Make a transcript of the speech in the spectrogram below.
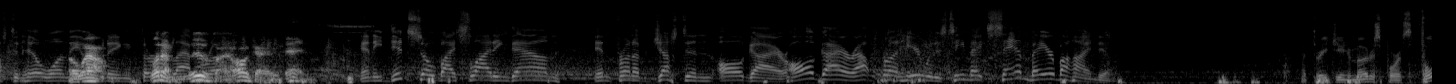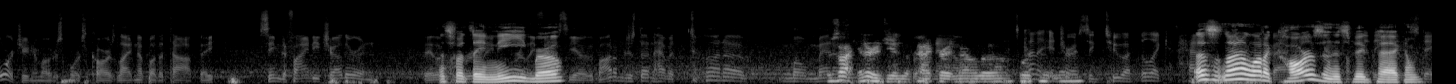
Austin Hill won oh, the Oh wow. opening 30 What a lap move run, by Allgaier. Damn. and he did so by sliding down in front of Justin Allgaier. Allgaier out front here with his teammate Sam Mayer behind him. The three junior motorsports, four junior motorsports cars lighting up on the top. They seem to find each other and they look That's what they need, really bro. Yeah, the bottom just doesn't have a ton of momentum. There's not energy in the pack right now, though. It's kind of interesting too. I feel like There's not a lot of cars in this big to the end pack. I'm, the stage,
